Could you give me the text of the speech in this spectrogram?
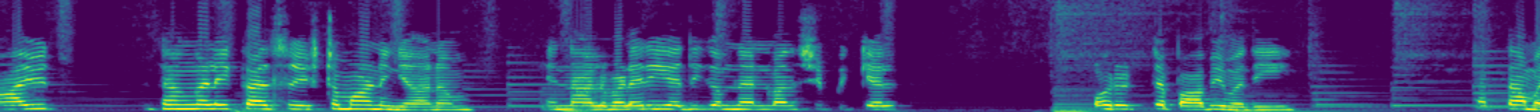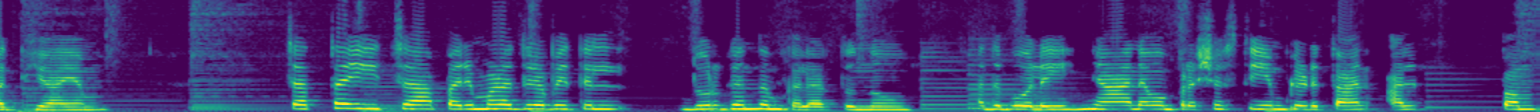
ആയുധങ്ങളെക്കാൾ ശ്രേഷ്ഠമാണ് ജ്ഞാനം. എന്നാൽ വളരെയധികം നന്മ നശിപ്പിക്കൽ ഒരൊറ്റ പാപി മതി. പത്താം അധ്യായം. ചത്ത ഈച്ച പരിമളദ്രവ്യത്തിൽ ദുർഗന്ധം കലർത്തുന്നു. അതുപോലെ ജ്ഞാനവും പ്രശസ്തിയും കെടുത്താൻ അല്പം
